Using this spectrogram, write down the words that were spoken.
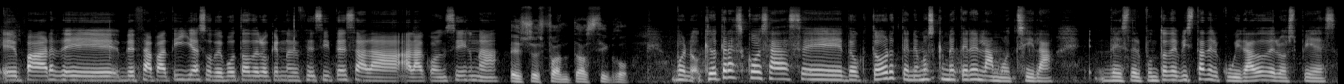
eh, par de, zapatillas o de bota de lo que necesites a la, a la consigna. Eso es fantástico. Bueno, ¿qué otras cosas, eh, doctor, tenemos que meter en la mochila desde el punto de vista del cuidado de los pies?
